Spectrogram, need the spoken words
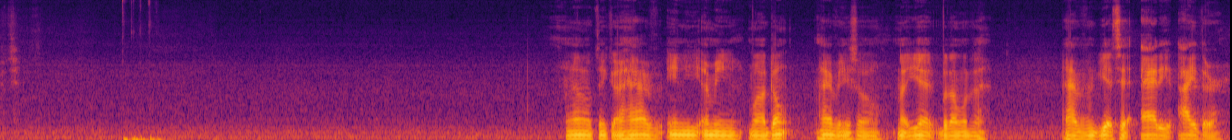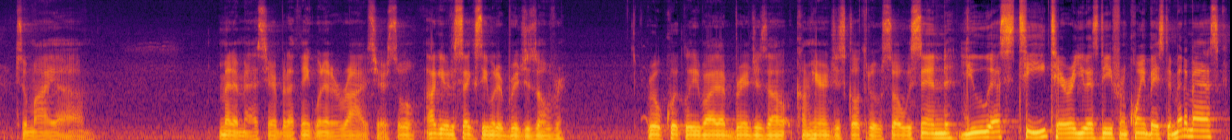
I don't think I have any. I mean, well, I don't have any, so not yet. But I want to. I haven't yet to add it either to my um, MetaMask here, but I think when it arrives here, so I'll give it a second, see when the bridge is over. Real quickly, while that bridge is out, come here and just go through. So we send UST, Terra USD from Coinbase to MetaMask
